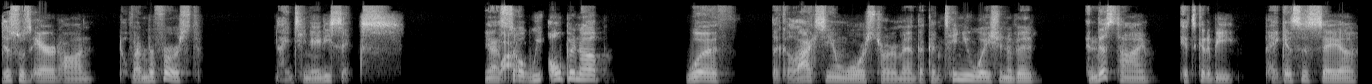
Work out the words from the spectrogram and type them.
This was aired on November 1st, 1986. Yeah, so we open up with the Galaxian Wars tournament, the continuation of it. And this time, it's going to be Pegasus Seiya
